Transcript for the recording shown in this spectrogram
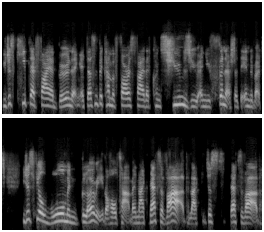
you just keep that fire burning. It doesn't become a forest fire that consumes you and you finish at the end of it. You just feel warm and glowy the whole time. And like that's a vibe. Like just that's a vibe.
